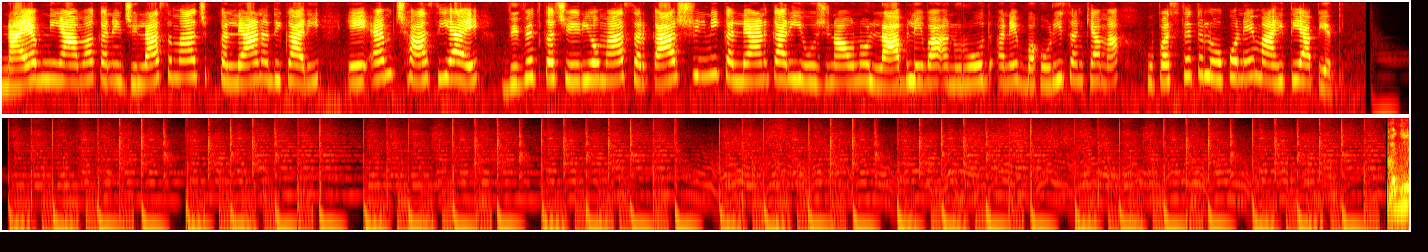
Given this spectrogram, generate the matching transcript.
નાયબ નિયામક અને જિલ્લા સમાજ કલ્યાણ અધિકારી એ એમ છાસિયાએ વિવિધ કચેરીઓમાં સરકારશ્રીની કલ્યાણકારી યોજનાઓનો લાભ લેવા અનુરોધ અને બહોળી સંખ્યામાં ઉપસ્થિત લોકોને માહિતી આપી હતી. આજે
